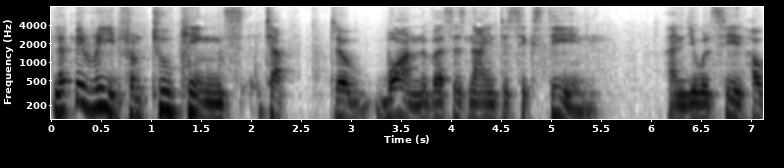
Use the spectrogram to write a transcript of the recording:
let me read from 2 Kings chapter 1 verses 9 to 16 and you will see how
